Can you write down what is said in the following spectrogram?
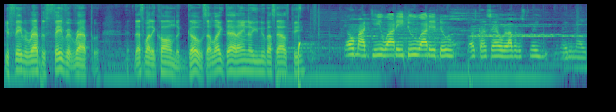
your favorite rapper's favorite rapper. That's why they call him the Ghost. I like that. I didn't know you knew about Styles P. Yo, my G, why they do, why they do. That's concerned with loving the street. You know.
